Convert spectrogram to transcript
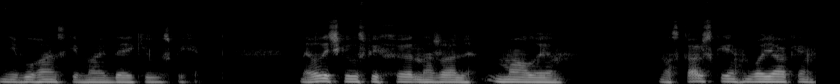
і в Луганській мають деякі успіхи. Невеличкий успіх, е, на жаль, мали москальські вояки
